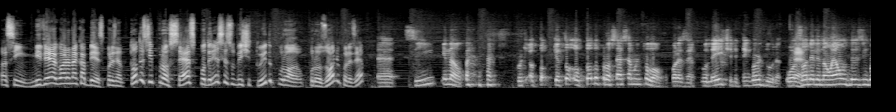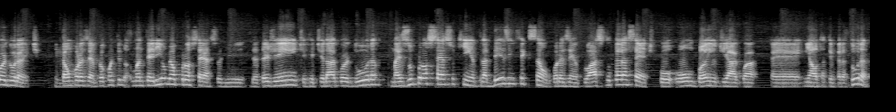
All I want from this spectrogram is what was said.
Assim, me veio agora na cabeça, por exemplo, todo esse processo poderia ser substituído por, por ozônio, por exemplo? É, sim e não. porque, porque to, todo o processo é muito longo. Por exemplo, o leite ele tem gordura. O é. ozônio é. ele não é um desengordurante. Então, por exemplo, eu continuo, manteria o meu processo de detergente, retirar a gordura, mas o processo que entra a desinfecção, por exemplo, o ácido peracético ou um banho de água é, em alta temperatura,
